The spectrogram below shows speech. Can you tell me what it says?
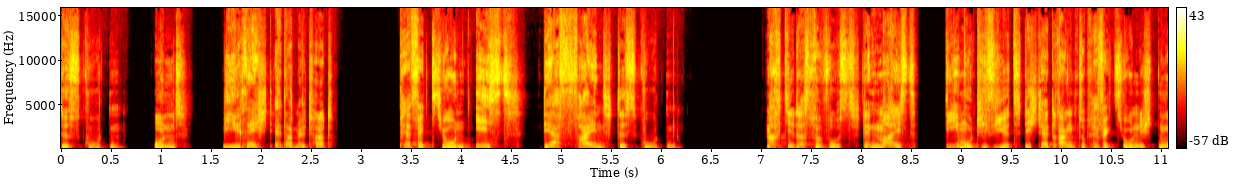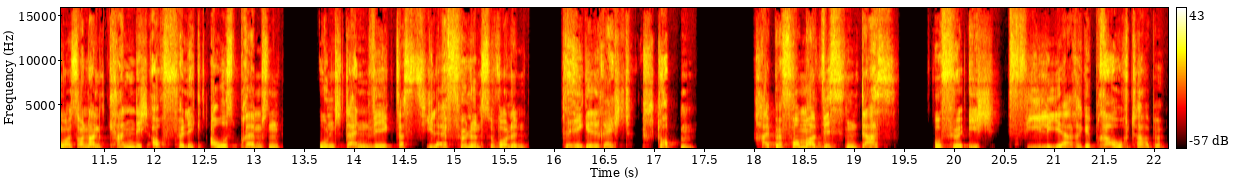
des Guten. Und wie recht er damit hat. Perfektion ist der Feind des Guten. Mach dir das bewusst, denn meist demotiviert dich der Drang zur Perfektion nicht nur, sondern kann dich auch völlig ausbremsen und deinen Weg, das Ziel erfüllen zu wollen, regelrecht stoppen. High Performer wissen das, wofür ich viele Jahre gebraucht habe.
